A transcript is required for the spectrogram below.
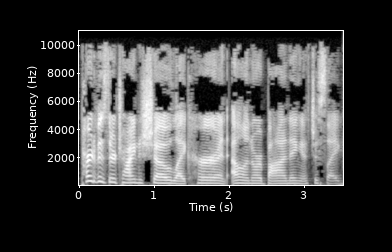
part of it is they're trying to show like her and Eleanor bonding. It's just like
